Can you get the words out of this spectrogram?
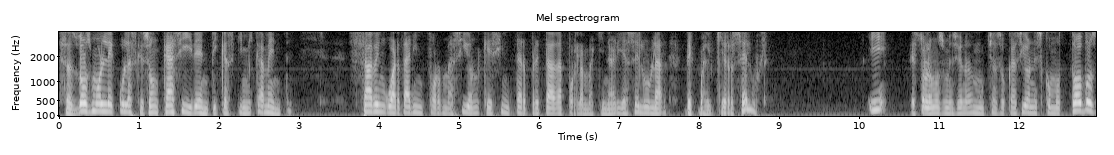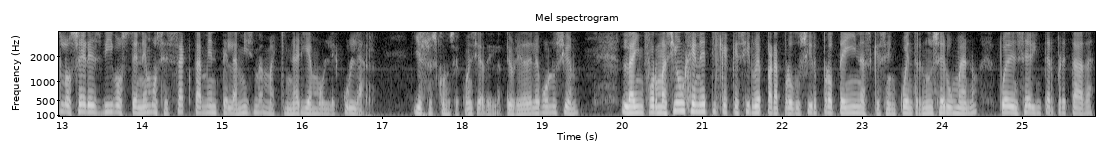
Esas dos moléculas que son casi idénticas químicamente saben guardar información que es interpretada por la maquinaria celular de cualquier célula. Y esto lo hemos mencionado en muchas ocasiones, como todos los seres vivos tenemos exactamente la misma maquinaria molecular. y eso es consecuencia de la teoría de la evolución, la información genética que sirve para producir proteínas que se encuentran en un ser humano pueden ser interpretada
